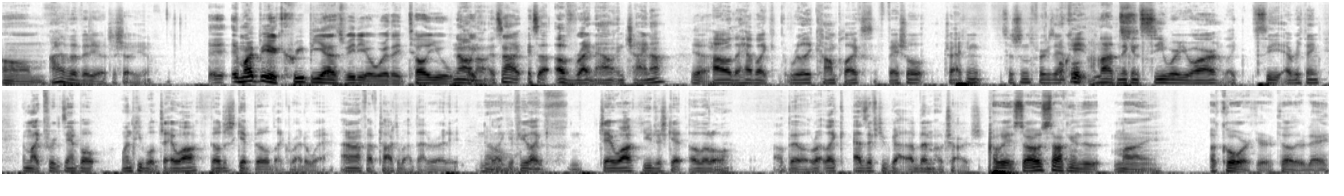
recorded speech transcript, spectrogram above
um, I have a video to show you. It, it might be a creepy ass video where they tell you, No, like, no, it's not. It's of right now in China. yeah, How they have like really complex facial tracking systems, for example. okay, and they can see where you are, like see everything. And like for example, when people jaywalk, they'll just get billed like right away. I don't know if I've talked about that already. no, like, if you, like, I've- Jaywalk, you just get a little a bill, right? Like as if you've got a Venmo charge. Okay, so I was talking to my a coworker the other day,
